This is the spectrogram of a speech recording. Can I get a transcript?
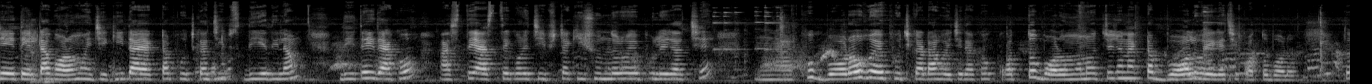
যে তেলটা গরম হয়েছে কি, তাই একটা ফুচকা চিপস দিয়ে দিলাম। দিতেই দেখো, আস্তে আস্তে করে চিপসটা কি সুন্দর হয়ে ফুলে যাচ্ছে। খুব বড় হয়ে ফুচকাটা হয়েছে, দেখো, কত বড়, মনে হচ্ছে যেন একটা বল হয়ে গেছে, কত বড়। তো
